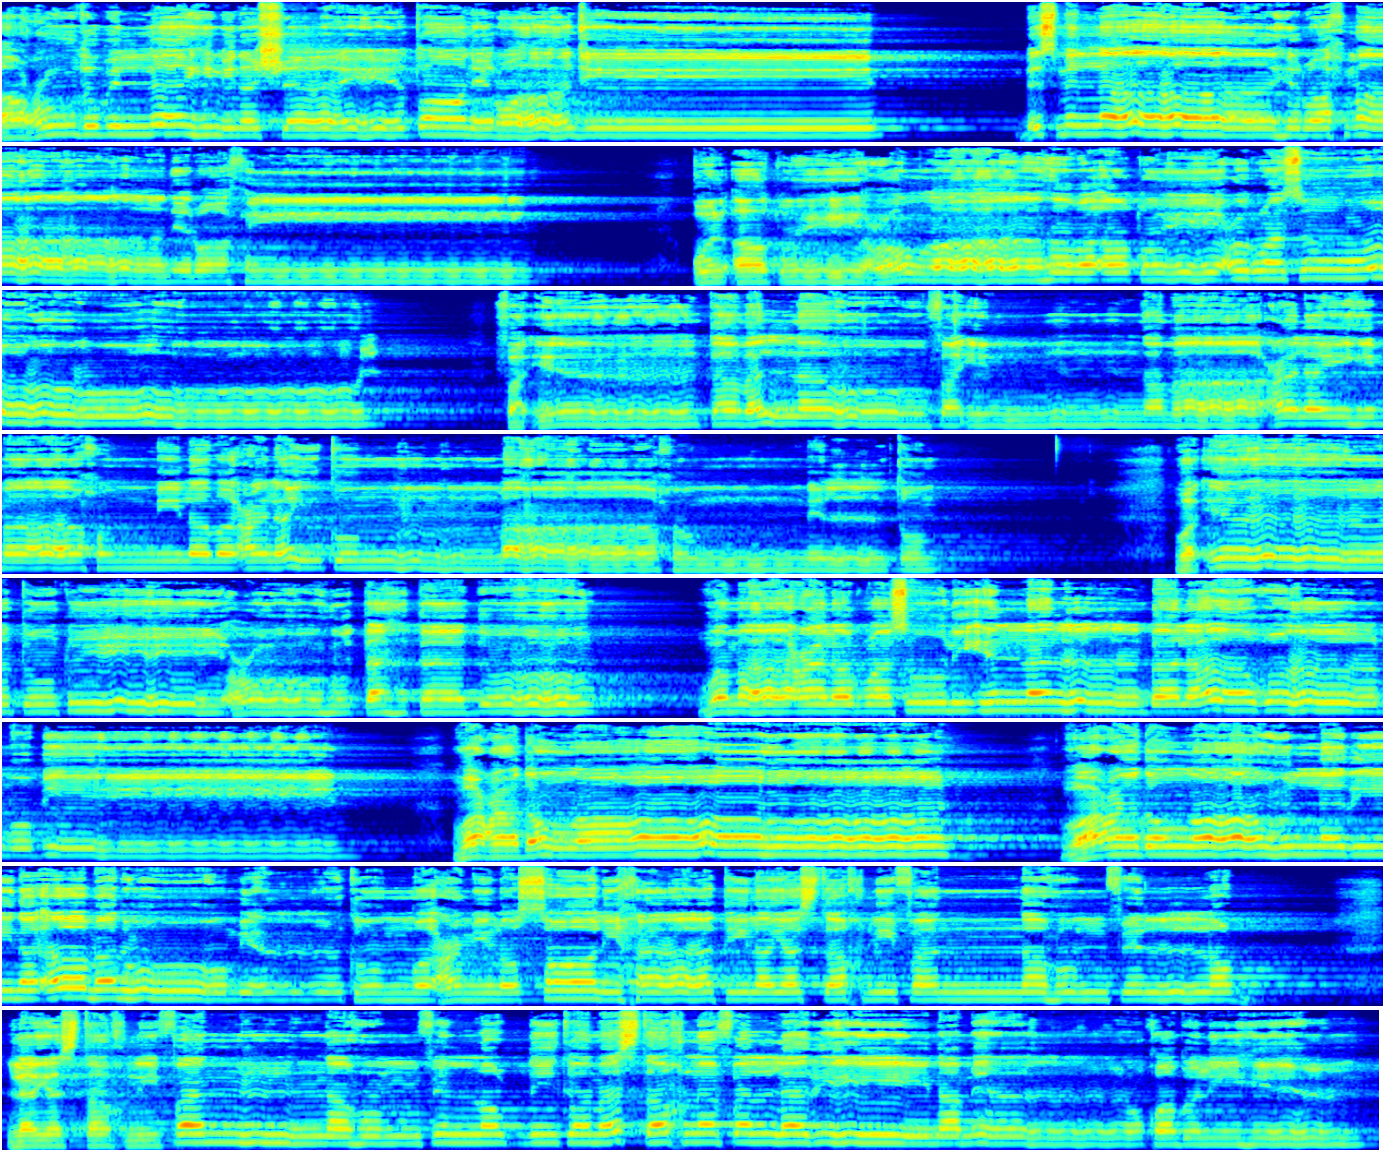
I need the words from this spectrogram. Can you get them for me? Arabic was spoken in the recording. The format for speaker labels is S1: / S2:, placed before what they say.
S1: أعوذ بالله من الشيطان الرجيم. بسم الله الرحمن الرحيم. قل أطيعوا الله وأطيعوا الرسول. فإن تولوا فإنما عليه ما حمل وعليكم ما حملتم وإن تطيعوه تهتدوا وما على الرسول إلا البلاغ المبين وعد الله وعد الله الذين آمنوا منكم وعملوا الصالحات ليستخلفنهم في الأرض ليستخلفنهم في الأرض كما استخلف الذين من قبلهم.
